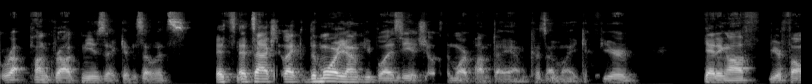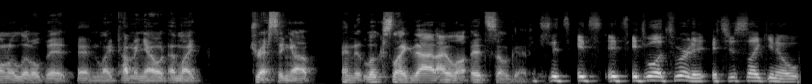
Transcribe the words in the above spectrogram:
rock, punk rock music, and so it's it's it's actually like the more young people I see it shows, the more pumped I am because I'm like, if you're getting off your phone a little bit and like coming out and like dressing up and it looks like that. I love it's so good. It's it's it's it's, it's well, it's weird. It, it's just like you know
